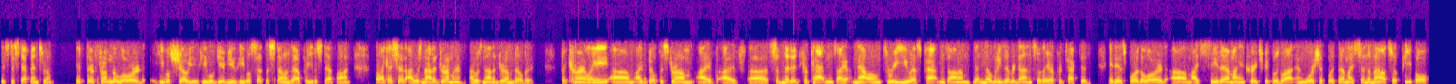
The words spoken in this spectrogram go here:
is to step into them. If they're from the Lord, He will show you. He will give you. He will set the stones out for you to step on. Like I said, I was not a drummer. I was not a drum builder. But currently, um, I've built this drum. I've I've uh, submitted for patents. I now own three U.S. patents on them that nobody's ever done, so they are protected. It is for the Lord. Um, I see them. I encourage people to go out and worship with them. I send them out. So people,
